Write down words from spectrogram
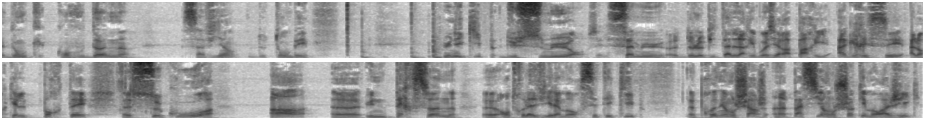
euh, donc qu'on vous donne. Ça vient de tomber. Une équipe du SMUR, c'est le SAMU euh, de l'hôpital Lariboisière à Paris, agressée alors qu'elle portait secours à une personne entre la vie et la mort. Cette équipe prenait en charge un patient en choc hémorragique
